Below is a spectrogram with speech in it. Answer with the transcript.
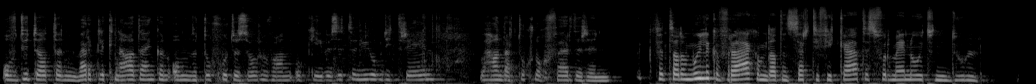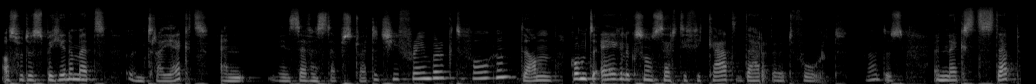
Of doet dat een werkelijk nadenken om er toch voor te zorgen van oké, we zitten nu op die trein, we gaan daar toch nog verder in? Ik vind dat een moeilijke vraag, omdat een certificaat is voor mij nooit een doel. Als we dus beginnen met een traject en mijn Seven Step Strategy Framework te volgen, dan komt eigenlijk zo'n certificaat daaruit voort. Dus een next step.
